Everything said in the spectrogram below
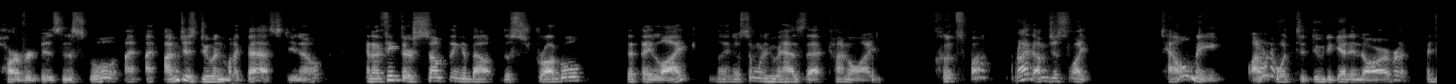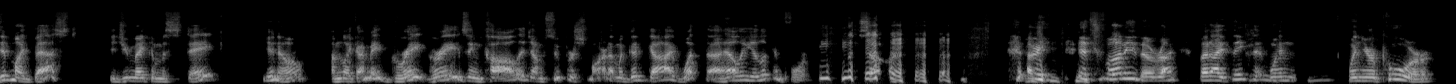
Harvard Business School. I, I I'm just doing my best, you know. And I think there's something about the struggle that they like. You know, someone who has that kind of like chutzpah, right? I'm just like, tell me. I don't know what to do to get into Harvard. I did my best. Did you make a mistake? You know, I'm like, I made great grades in college. I'm super smart. I'm a good guy. What the hell are you looking for? So, I mean, it's funny though, right? But I think that when when you're poor,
